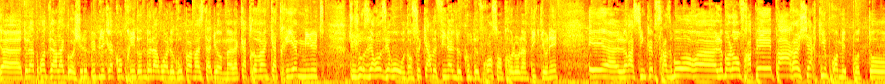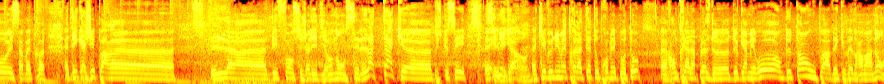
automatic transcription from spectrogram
euh, de la droite vers la gauche et le public l'a compris donne de la voix le groupe Ama Stadium à la 84e minute toujours 0-0 dans ce quart de finale de Coupe de France entre l'Olympique lyonnais et euh, le Racing Club Strasbourg. Euh, le ballon frappé par Cherki au premier poteau et ça va être euh, dégagé par la défense j'allais dire non c'est l'attaque euh, puisque c'est euh, Emega euh, qui est venu mettre la tête au premier poteau euh, rentrer à la place de, de Gamero en deux temps ou pas avec Benrama non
